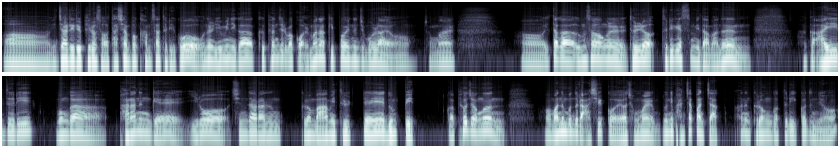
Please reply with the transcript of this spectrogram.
아, 이 자리를 빌어서 다시 한번 감사드리고 오늘 유민이가 그 편지를 받고 얼마나 기뻐했는지 몰라요. 정말 어, 이따가 음성을 들려드리겠습니다만은 그러니까 아이들이 뭔가 바라는 게 이루어진다라는 그런 마음이 들 때의 눈빛과 표정은 어, 많은 분들이 아실 거예요. 정말 눈이 반짝반짝 하는 그런 것들이 있거든요.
